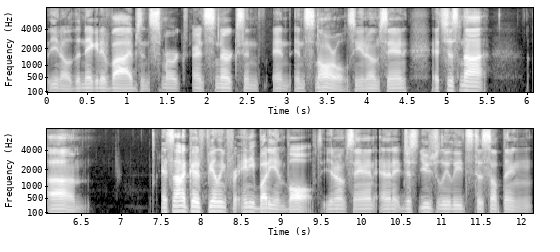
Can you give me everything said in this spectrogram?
you know the negative vibes and smirks and snirks and, and, and snarls, you know what I'm saying? It's just not um it's not a good feeling for anybody involved. You know what I'm saying? And it just usually leads to something.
